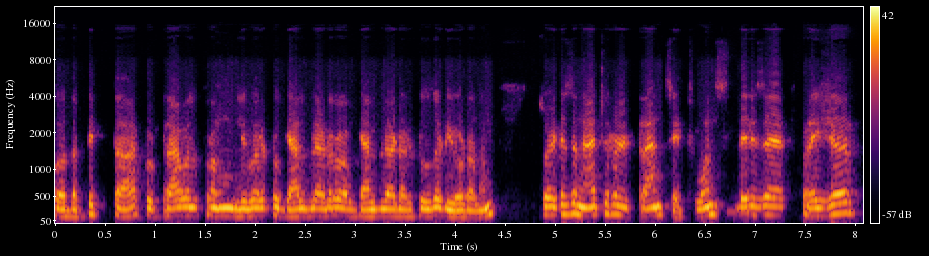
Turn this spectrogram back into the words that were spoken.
uh, the pitta to travel from liver to gallbladder or gallbladder to the duodenum. So it is a natural transit. Once there is a pressure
